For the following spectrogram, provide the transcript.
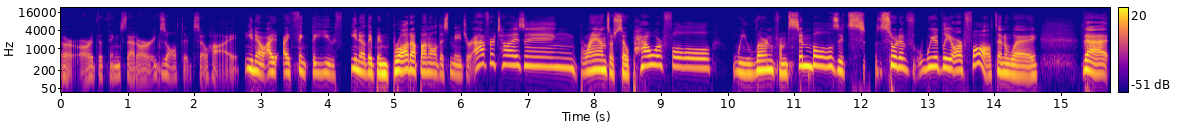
are, are the things that are exalted so high you know I, I think the youth you know they've been brought up on all this major advertising brands are so powerful we learn from symbols. It's sort of weirdly our fault in a way that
